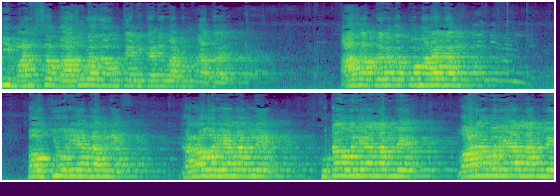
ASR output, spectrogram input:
ही माणसं बाजूला जाऊन त्या ठिकाणी वाटून खात आहेत. आज आपल्याला गप्पा मारायला लागले. पावकीवर यायला लागले. घरावर यायला लागले. खुटावर यायला लागले. वाड्यावर यायला लागले.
